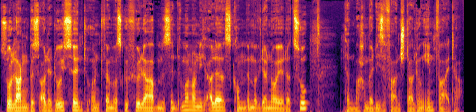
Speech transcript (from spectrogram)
so lange bis alle durch sind. Und wenn wir das Gefühl haben, es sind immer noch nicht alle, es kommen immer wieder neue dazu, dann machen wir diese Veranstaltung eben weiter.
